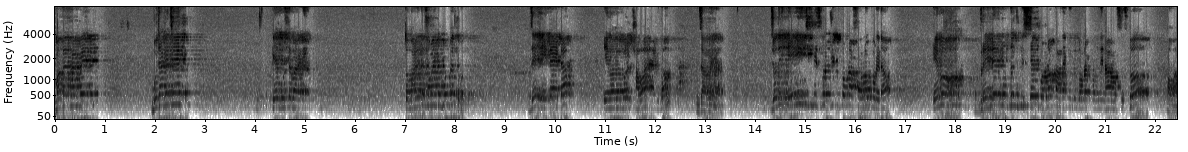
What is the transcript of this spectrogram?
মাথায় থাকবে, বোঝা গেছে? কে বুঝতে পারেনি তো বাড়িতে সবাইকে বলবে তো যে এটা এটা এভাবে করে খাওয়া একদম যাবে না। যদি এই জিনিসগুলো যদি তোমরা ফলো করে নাও এবং ব্রেনের মধ্যে যদি সেভ করে নাও, তাহলে কিন্তু তোমরা কোনদিন আর অসুস্থ হবা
